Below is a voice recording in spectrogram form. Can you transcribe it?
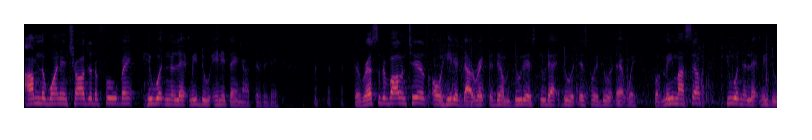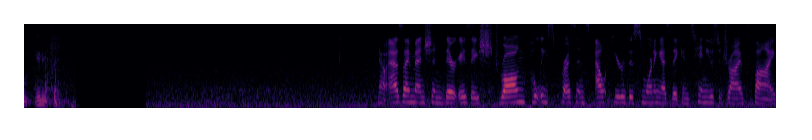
I'm the one in charge of the food bank, he wouldn't have let me do anything out there today. the rest of the volunteers, oh, he'd have directed them, do this, do that, do it this way, do it that way. But me, myself, he wouldn't have let me do anything. Now, as I mentioned, there is a strong police presence out here this morning as they continue to drive by,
